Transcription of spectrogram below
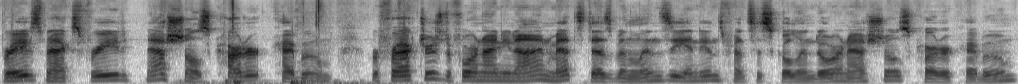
Braves Max Fried. Nationals Carter Kieboom. Refractors to 499 Mets Desmond Lindsay. Indians Francisco Lindor. Nationals Carter Kieboom.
